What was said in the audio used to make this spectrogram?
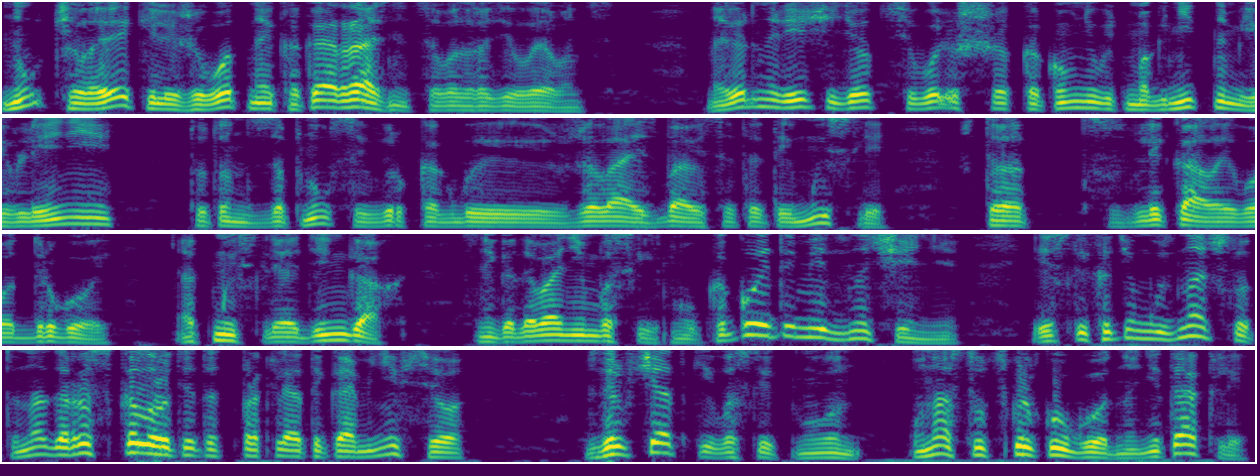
Ну, человек или животное, какая разница, возразил Эванс. Наверное, речь идет всего лишь о каком-нибудь магнитном явлении, Тут он запнулся и вдруг, как бы желая избавиться от этой мысли, что отвлекало его от другой, от мысли о деньгах, с негодованием воскликнул. «Какое это имеет значение? Если хотим узнать что-то, надо расколоть этот проклятый камень, и все». «Взрывчатки!» — воскликнул он. «У нас тут сколько угодно, не так ли?»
